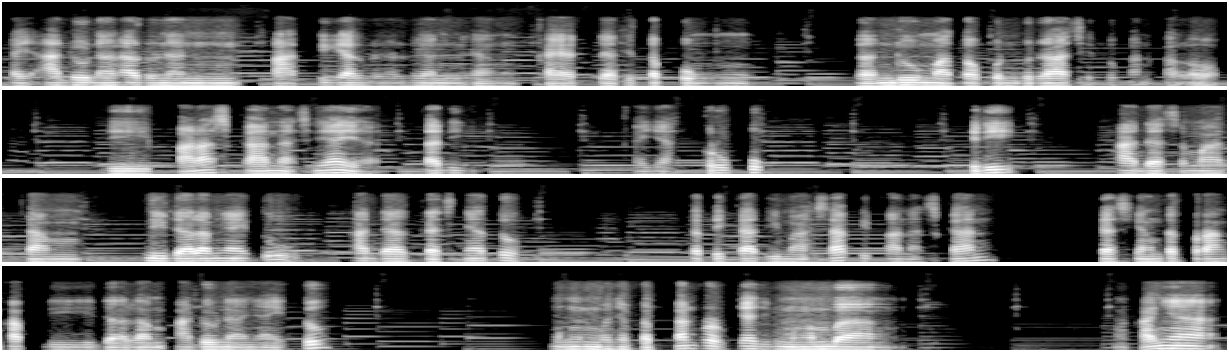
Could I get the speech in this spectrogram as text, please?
kayak adonan-adonan pati adonan-adonan yang kayak dari tepung gandum ataupun beras itu kan kalau dipanaskan hasilnya ya tadi kayak kerupuk. Jadi ada semacam di dalamnya itu ada gasnya tuh. Ketika dimasak dipanaskan gas yang terperangkap di dalam adonannya itu menyebabkan produknya jadi mengembang. Makanya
